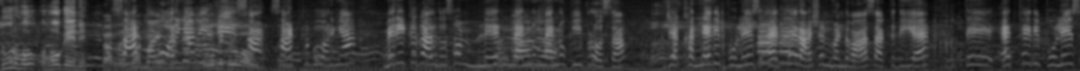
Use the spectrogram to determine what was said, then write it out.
ਦੂਰ ਹੋ ਹੋ ਗਏ ਨੇ। 60 ਬੋਰੀਆਂ ਵੀਰ ਜੀ 60 ਬੋਰੀਆਂ ਮੇਰੀ ਇੱਕ ਗੱਲ ਦੱਸੋ ਮੈਨੂੰ ਮੈਨੂੰ ਕੀ ਭਰੋਸਾ? ਜੇ ਖੰਨੇ ਦੀ ਪੁਲਿਸ ਇੱਥੇ ਰਾਸ਼ਨ ਵੰਡਵਾ ਸਕਦੀ ਹੈ ਤੇ ਇੱਥੇ ਦੀ ਪੁਲਿਸ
